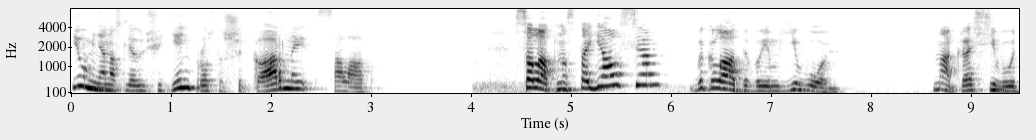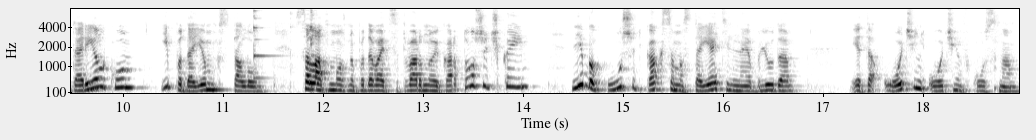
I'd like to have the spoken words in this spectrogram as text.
и у меня на следующий день просто шикарный салат. Салат настоялся, выкладываем его на красивую тарелку и подаем к столу. Салат можно подавать с отварной картошечкой, либо кушать как самостоятельное блюдо. Это очень-очень вкусно.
